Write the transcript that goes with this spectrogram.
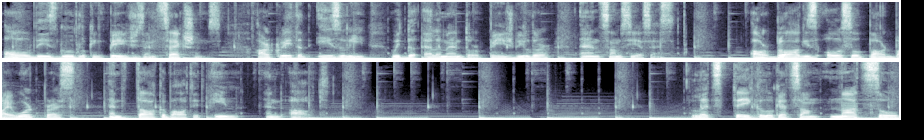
All these good looking pages and sections are created easily with the Elementor page builder and some CSS. Our blog is also powered by WordPress and talk about it in and out. Let's take a look at some not so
